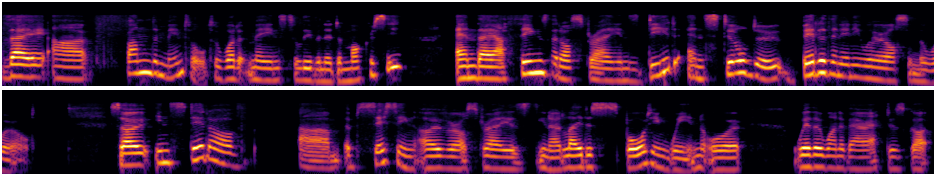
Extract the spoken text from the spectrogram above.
they are fundamental to what it means to live in a democracy, and they are things that Australians did and still do better than anywhere else in the world. So instead of um, obsessing over Australia's, you know, latest sporting win or whether one of our actors got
